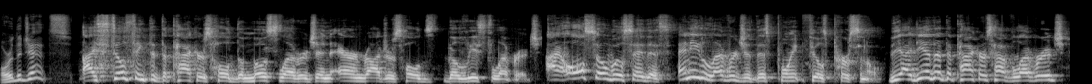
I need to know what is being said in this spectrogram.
or the Jets? I still think that the Packers hold the most leverage and Aaron Rodgers holds the least leverage. I also will say this any leverage at this point feels personal. The idea that the Packers have leverage,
